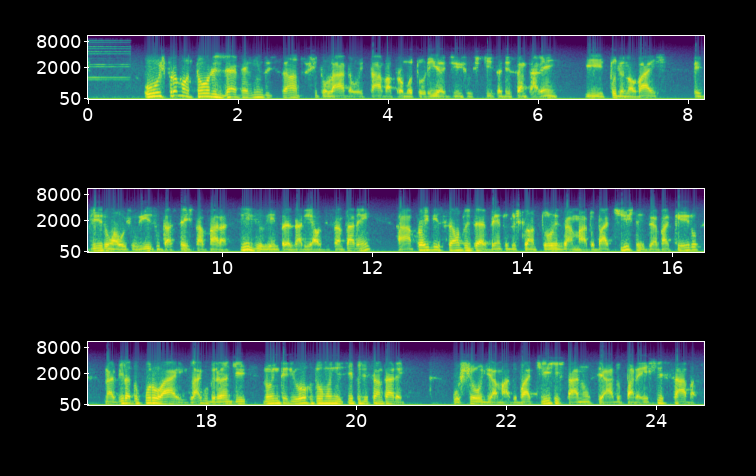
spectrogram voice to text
Os promotores Evelyn dos Santos, titular da oitava Promotoria de Justiça de Santarém, e Túlio Novaes, pediram ao juízo da sexta vara civil e empresarial de Santarém a proibição dos eventos dos cantores Amado Batista e Zé Vaqueiro na Vila do Curuai, Lago Grande, no interior do município de Santarém. O show de Amado Batista está anunciado para este sábado.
